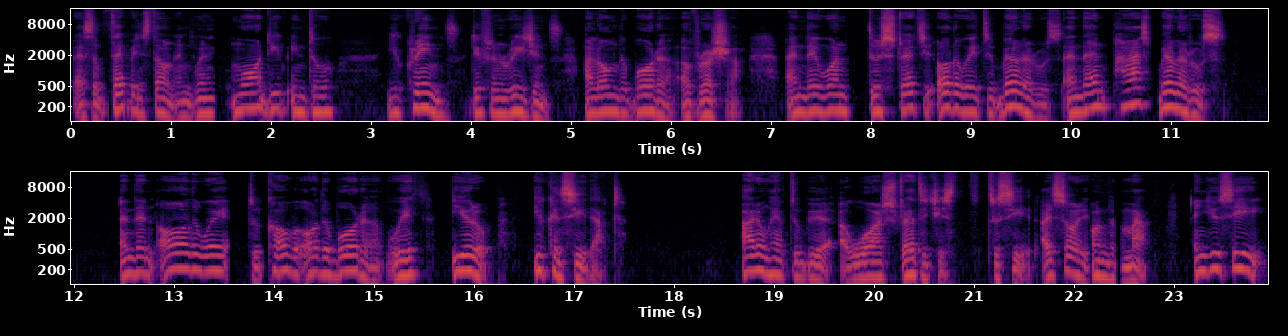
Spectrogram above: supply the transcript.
as a stepping stone, and went more deep into Ukraine's different regions along the border of Russia. And they want to stretch it all the way to Belarus and then past Belarus and then all the way to cover all the border with Europe. You can see that. I don't have to be a war strategist to see it. I saw it on the map. And you see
